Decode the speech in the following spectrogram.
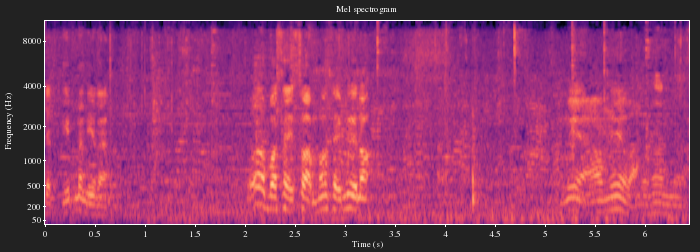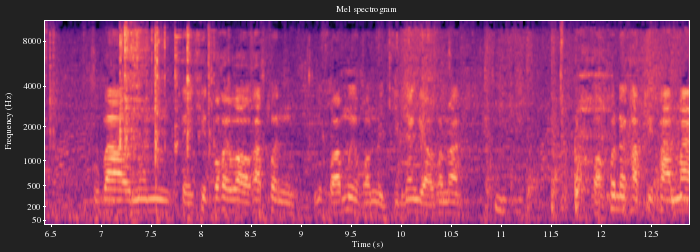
จากดิบมันนี่แหละ ว่าบ่ใส่ซอมเขาใส่มือเนาะไม่เอาไม่หวานท่านเนี่ยกูบ่าวหนุ่มเตะชิดบ่ค่อยเว้าครับเพิ่นมีความมือผมนี่กินอย่างเดียวเพิ่นว่าขอบคุณนะครับที่ผ่านมา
